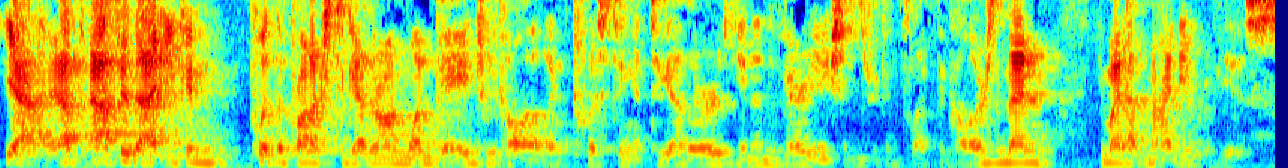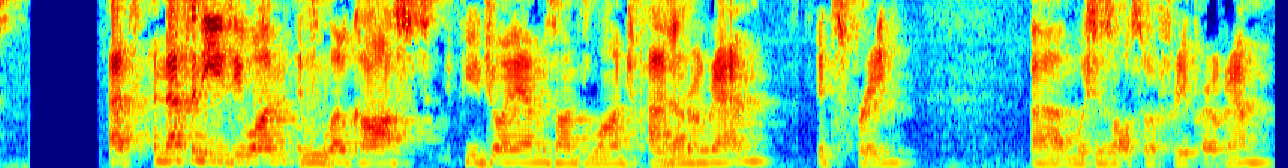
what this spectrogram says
Yeah, after, after that, you can put the products together on one page. We call it like twisting it together. You know, the variations. We can select the colors, and then you might have 90 reviews. That's and that's an easy one. It's mm. low cost. If you join Amazon's Launchpad yeah. program, it's free, um, which is also a free program.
